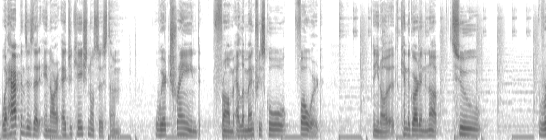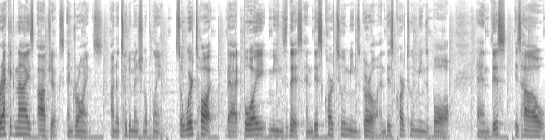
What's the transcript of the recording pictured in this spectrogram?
what happens is that in our educational system, we're trained from elementary school forward, you know, kindergarten and up, to recognize objects and drawings on a two-dimensional plane. So we're taught that boy means this, and this cartoon means girl, and this cartoon means ball, and this is how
